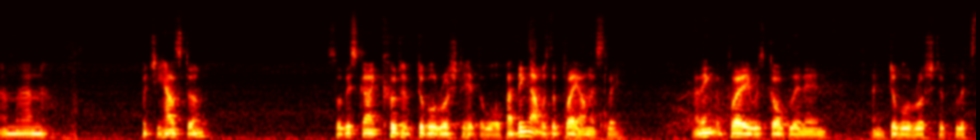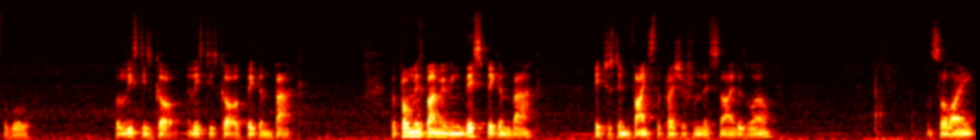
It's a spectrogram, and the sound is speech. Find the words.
and then, which he has done. So this guy could have double rushed to hit the wolf. I think that was the play, honestly. I think the play was goblin in and double rush to blitz the wolf. But at least he's got at least he's got a big and back. The problem is by moving this big and back, it just invites the pressure from this side as well. So like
